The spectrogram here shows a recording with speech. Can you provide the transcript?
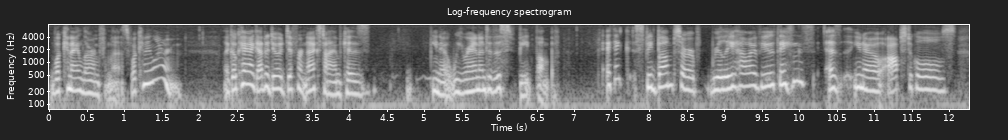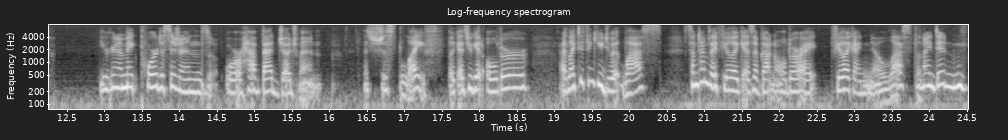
what can I learn from this? What can I learn? Like, okay, I got to do it different next time because, you know, we ran into this speed bump. I think speed bumps are really how I view things as, you know, obstacles. You're going to make poor decisions or have bad judgment. It's just life. Like as you get older, I'd like to think you do it less. Sometimes I feel like as I've gotten older, I feel like I know less than I did.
